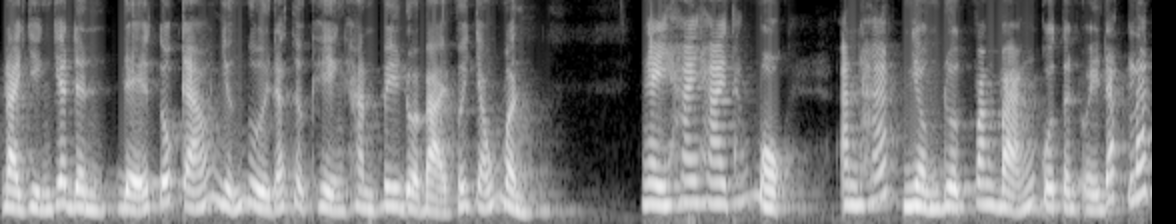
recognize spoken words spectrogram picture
đại diện gia đình để tố cáo những người đã thực hiện hành vi đồi bại với cháu mình. Ngày 22 tháng 1, anh H nhận được văn bản của tỉnh ủy Đắk Lắk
